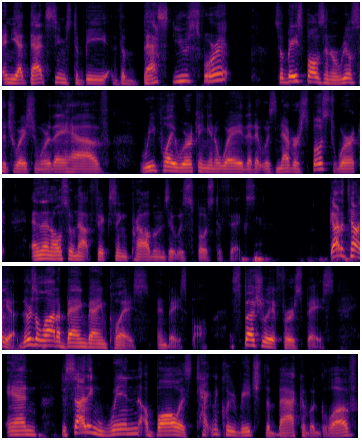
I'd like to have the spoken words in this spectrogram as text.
And yet that seems to be the best use for it. So baseball's in a real situation where they have replay working in a way that it was never supposed to work, and then also not fixing problems it was supposed to fix. Got to tell you, there's a lot of bang bang plays in baseball, especially at first base. And deciding when a ball is technically reached the back of a glove,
